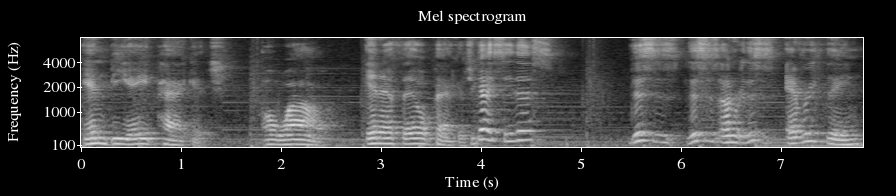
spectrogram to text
NBA package. Oh wow, NFL package. You guys see this? This is this is. This is everything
